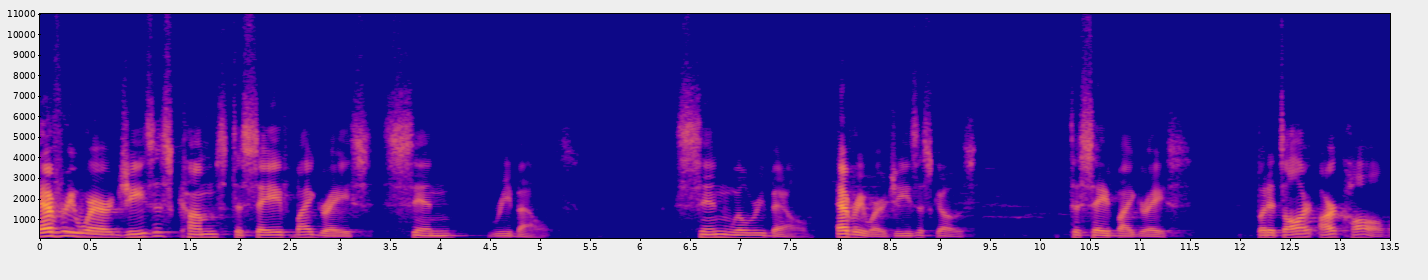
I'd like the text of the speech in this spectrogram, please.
Everywhere Jesus comes to save by grace, sin rebels. Sin will rebel. Everywhere Jesus goes to save by grace. But it's our, our call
